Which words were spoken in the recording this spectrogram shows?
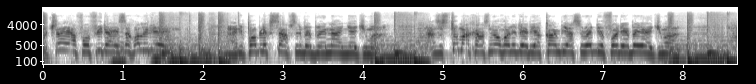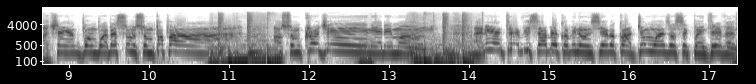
Ɔkyerɛ yɛ afɔfi da ɛsɛ holiday. Eh, Ɛde public staffs no bebree na anyɛ adwuma. Nanso stomach house no holiday deɛ kan bi ase radiofoɔ deɛ ɛbɛyɛ adwuma. Ɔkyerɛ nyankopɔn boa ɛbɛsomsom papa. Ɔsom krogyen ne yɛde ma ɛne yɛ ntɛ visa bɛkɔ bi na ɔnsia bɛkɔ adom 106.3 fm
